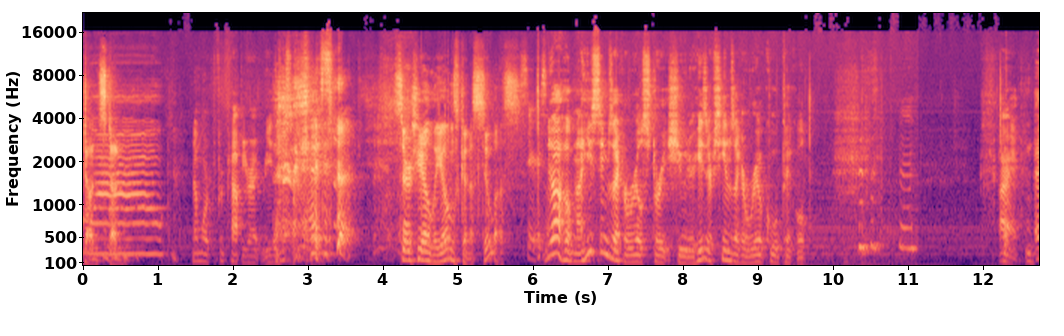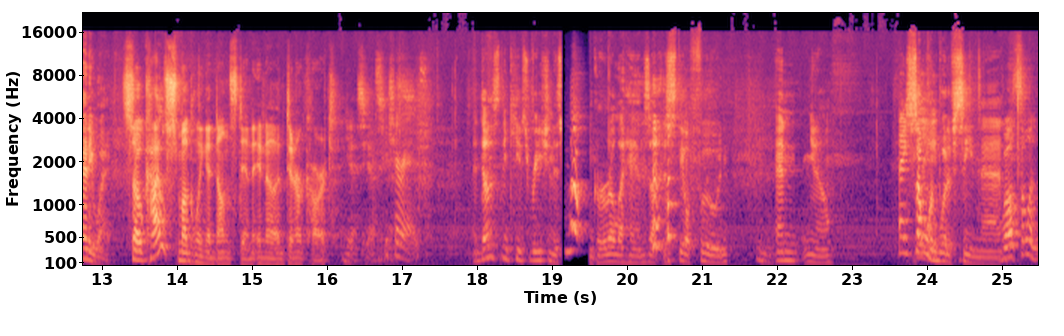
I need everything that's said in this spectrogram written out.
Dunston. No more for copyright reasons. Sergio Leone's gonna sue us. Seriously. no, I hope not. He seems like a real straight shooter. He seems like a real cool pickle. All right. Anyway, So Kyle's smuggling a Dunston in a dinner cart. Yes, yes. He yes. sure is. and Dunston keeps reaching his gorilla hands up to steal food, mm. and you know Thankfully, someone would have seen that. Well, someone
